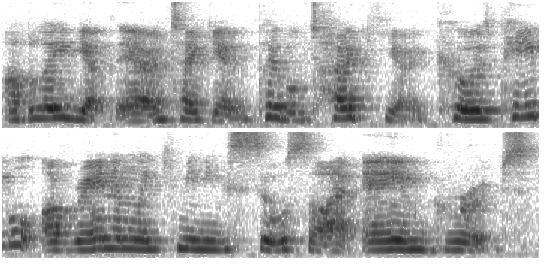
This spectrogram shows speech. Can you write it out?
I believe, yep, they're in Tokyo, the people of Tokyo, because people are randomly committing suicide and in groups.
